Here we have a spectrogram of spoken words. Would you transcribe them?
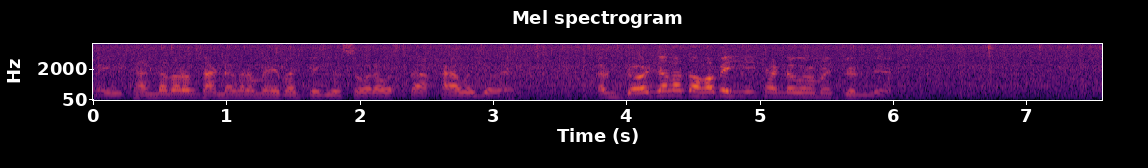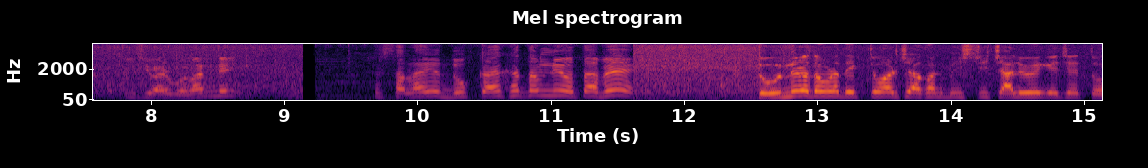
ভাই, ঠান্ডা গরম, ঠান্ডা গরমে এবার দেখবে সবার অবস্থা খারাপ হয়ে যাবে। কারণ জ্বর জ্বালা তো হবেই এই ঠান্ডা গরমের জন্যে। কিছু আর বলার নেই। সালা দুঃখ কায় খতম নেই হতা তো বন্ধুরা তোমরা দেখতে পারছ এখন বৃষ্টি চালু হয়ে গেছে। তো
